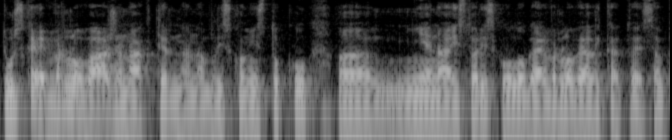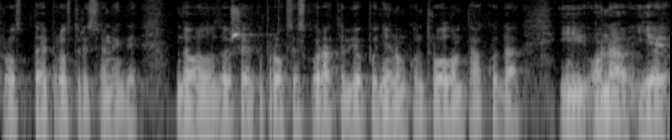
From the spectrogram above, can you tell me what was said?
Turska je vrlo važan akter na, na Bliskom istoku. E, njena istorijska uloga je vrlo velika. To je sad prostor, taj prostor je sve negdje do završetka Prvog svjetskog rata bio pod njenom kontrolom. Tako da i ona je e,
